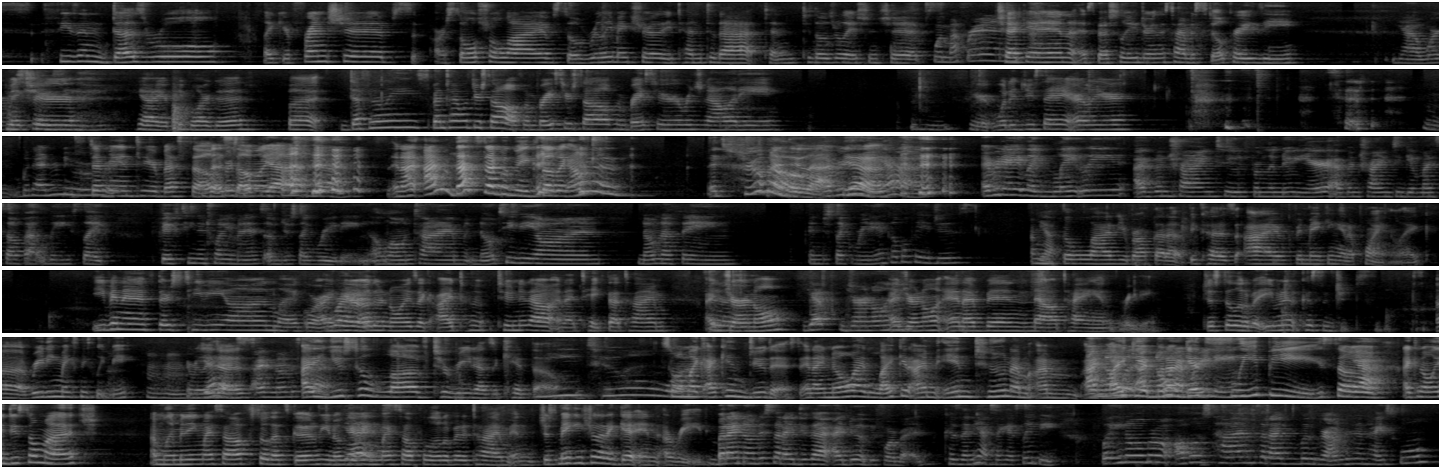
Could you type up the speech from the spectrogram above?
season does rule like your friendships, our social lives. So really make sure that you tend to that, tend to those relationships. With my friend. Check in, especially during this time, is still crazy. Yeah, work Make is sure- crazy. Yeah, your people are good, but definitely spend time with yourself. Embrace yourself. Embrace your originality. Mhm. Your what did you say earlier? Said, but I don't even Stepping remember. into your best self Best or self, something yeah. like that. Yeah. and I, I'm that stuck with me because I was like, I'm gonna. It's true I'm gonna though. do that. every day. Yeah. Yeah, every day. Like lately, I've been trying to from the new year. I've been trying to give myself at least like fifteen to twenty minutes of just like reading, alone time, no TV on, no nothing, and just like reading a couple pages. I'm Yeah. glad you brought that up because I've been making it a point. Like, even if there's TV on, like, or I hear other noise, like I tu- tune it out and I take that time. I journal. Yep, journaling. I journal, and I've been now tying in reading, just a little bit, even because uh, reading makes me sleepy. Mm-hmm. It really yes, does. I've noticed. I that. used to love to read as a kid, though. Me too. So I'm like, I can do this, and I know I like it. I'm in tune. I'm, I'm, I, I like what- I it, know but I get reading. sleepy. So Yeah. I can only do so much. I'm limiting myself, so that's good. You know, giving myself a little bit of time and just making sure that I get in a read. But I noticed that I do that. I do it before bed because then yes, I get sleepy. But you know, bro, all those times that I was grounded in high school,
